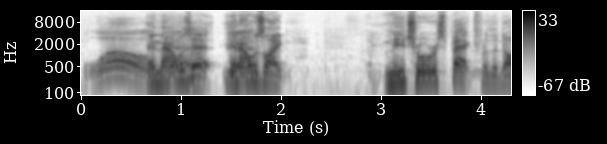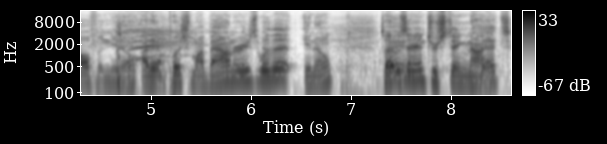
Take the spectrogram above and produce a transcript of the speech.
Whoa. and that was man. it. And I was like, mutual respect for the dolphin. You know, I didn't push my boundaries with it. You know, so it was an interesting night. That's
